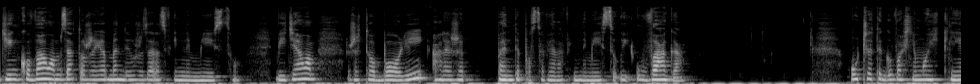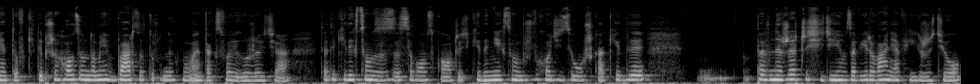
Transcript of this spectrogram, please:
dziękowałam za to, że ja będę już zaraz w innym miejscu. Wiedziałam, że to boli, ale że będę postawiona w innym miejscu. I uwaga, Uczę tego właśnie moich klientów, kiedy przychodzą do mnie w bardzo trudnych momentach swojego życia, wtedy, kiedy chcą ze, ze sobą skończyć, kiedy nie chcą już wychodzić z łóżka, kiedy pewne rzeczy się dzieją, zawirowania w ich życiu,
